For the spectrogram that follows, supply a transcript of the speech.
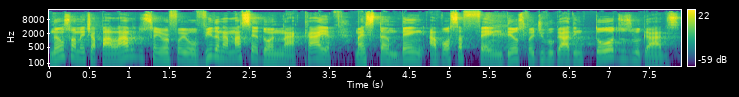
não somente a palavra do Senhor foi ouvida na Macedônia na Acaia, mas também a vossa fé em Deus foi divulgada em todos os lugares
